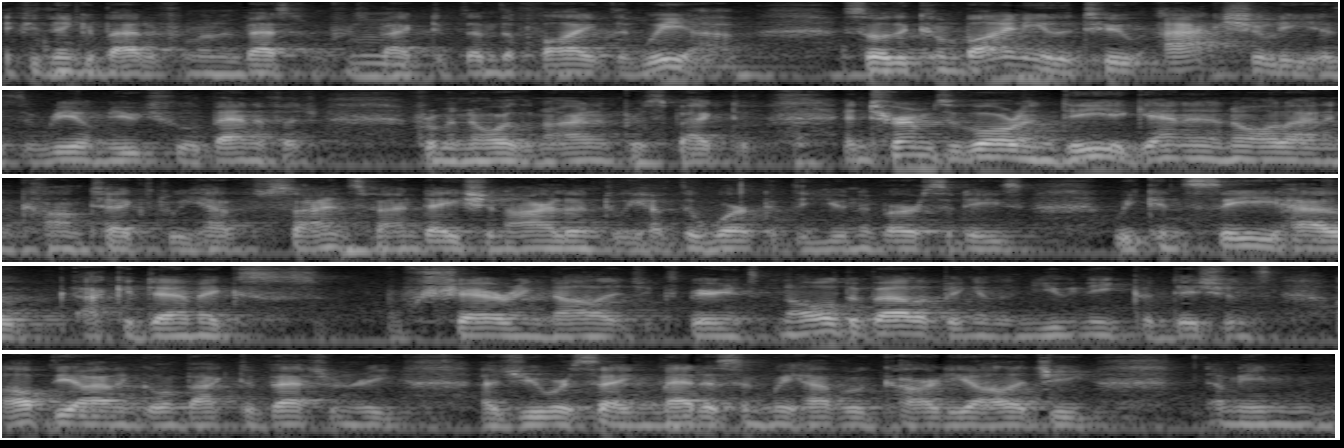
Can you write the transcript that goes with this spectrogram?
if you think about it from an investment perspective, than the five that we have. So the combining of the two actually is the real mutual benefit from a Northern Ireland perspective. In terms of R&D, again in an all-Ireland context, we have Science Foundation Ireland, we have the work of the universities. We can see how academics sharing knowledge, experience, and all developing in the unique conditions of the island, going back to veterinary, as you were saying, medicine we have with cardiology. I mean,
